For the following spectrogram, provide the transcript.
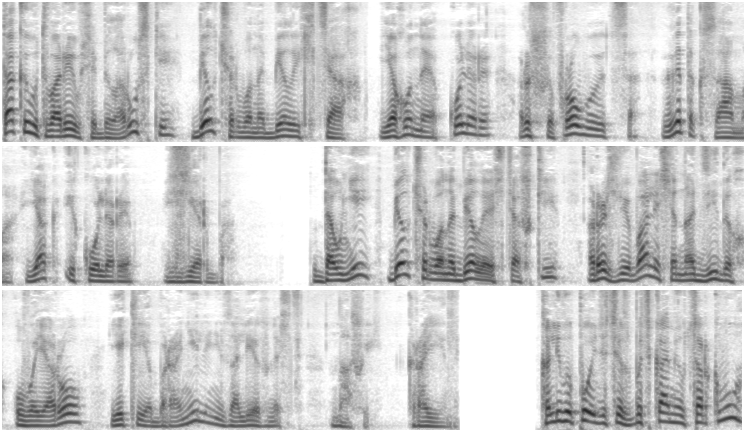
Так і ўтварыўся беларускі бел чырвона-белы сцяг. Ягоныя колеры расшыфроўваюцца гэтаксама, як і колеры герба. Даўней бел чырвона-белыя сцяжкі развіваліся на дзідах у ваяроў, якія баранілі незалежнасць нашай краіны. Калі вы пойдзеце з бацькамі ў царкву,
